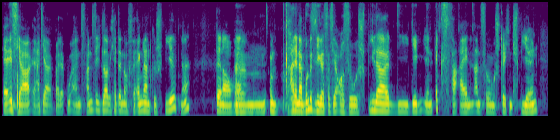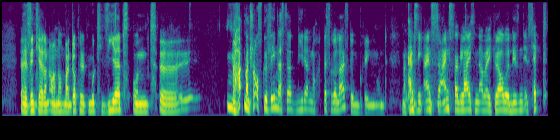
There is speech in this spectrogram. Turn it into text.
er ist ja, er hat ja bei der U21, glaube ich, hätte er noch für England gespielt, ne? Genau. Ja. Ähm, und gerade in der Bundesliga ist das ja auch so, Spieler, die gegen ihren Ex-Verein in Anführungsstrichen spielen, äh, sind ja dann auch nochmal doppelt motiviert und äh, hat man schon oft gesehen, dass da die dann noch bessere Leistungen bringen. Und man kann es nicht eins zu eins vergleichen, aber ich glaube, diesen Effekt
